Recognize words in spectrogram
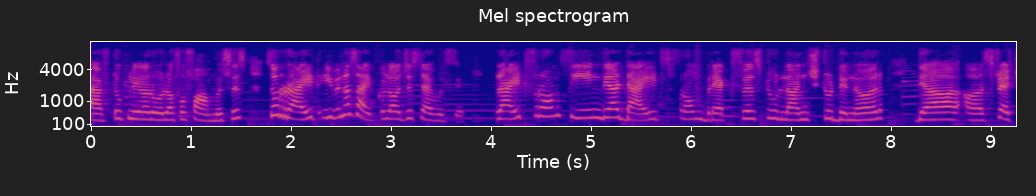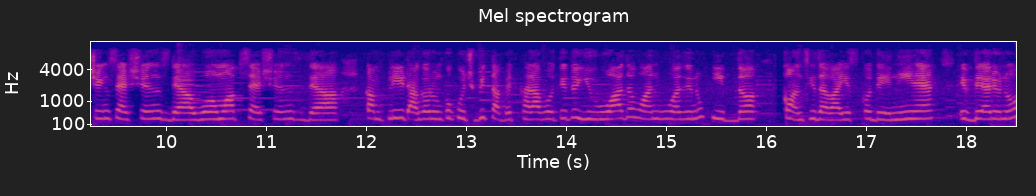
have to play a role of a pharmacist. So right even a psychologist i would say right from seeing their diets from breakfast to lunch to dinner their uh, stretching sessions their warm up sessions their complete अगर उनको कुछ भी तबीयत खराब होती है तो you are the one who has you know keep the कौन सी दवाई इसको देनी है if they are you know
